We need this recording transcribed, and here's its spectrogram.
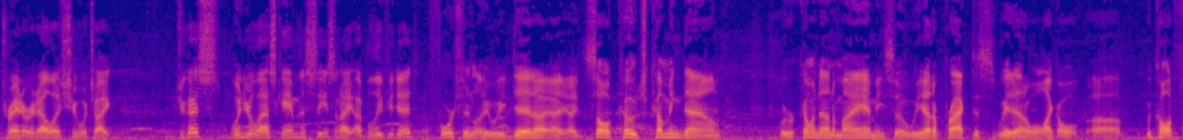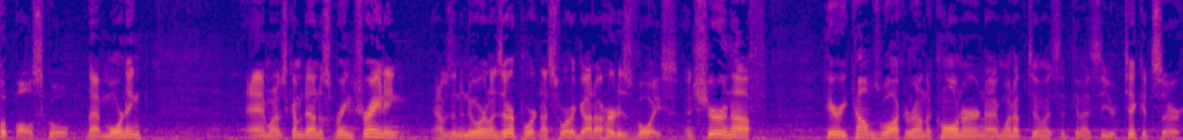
trainer at LSU, which I did you guys win your last game this season? I, I believe you did. Fortunately, we did. I, I, saw Coach coming down. We were coming down to Miami, so we had a practice. We had a, like a uh, we call it football school that morning. And when I was coming down to spring training, I was in the New Orleans airport, and I swear to God, I heard his voice. And sure enough, here he comes walking around the corner, and I went up to him. I said, "Can I see your ticket, sir?"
